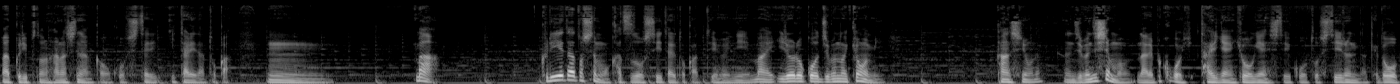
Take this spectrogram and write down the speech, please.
まあ、クリプトの話なんかをこうしていたりだとかうんまあクリエイターとしても活動していたりとかっていうふうにまあいろいろこう自分の興味関心をね自分自身もなるべくこう体現表現していこうとしているんだけど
